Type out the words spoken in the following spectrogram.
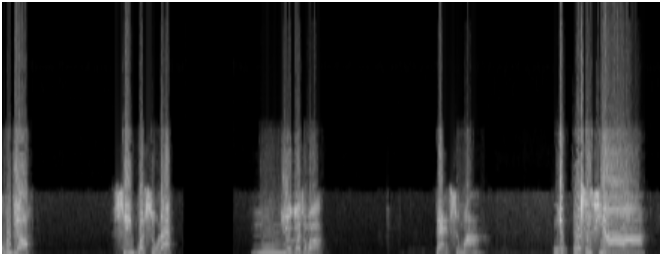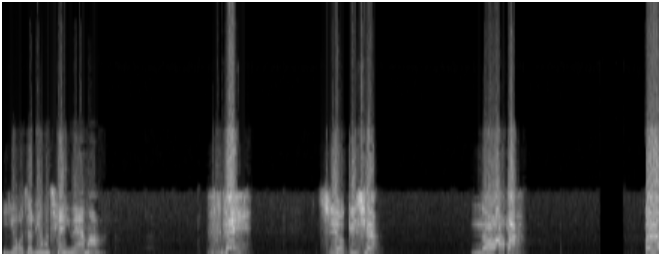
胡椒，伸过手来。你要干什么？干什么？你不是想要这两千元吗？嘿，只要给钱，能吗？哎呀！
